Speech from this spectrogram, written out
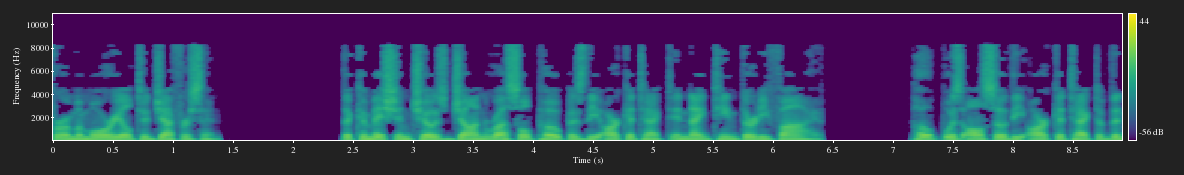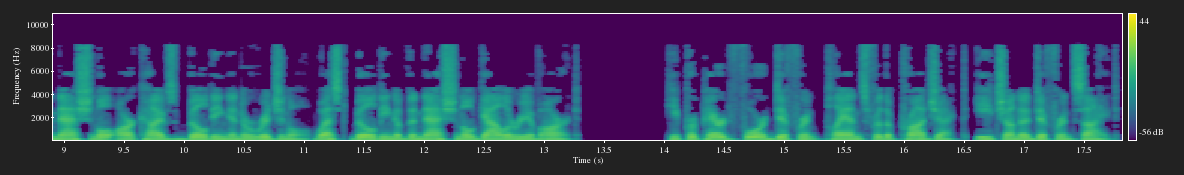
for a memorial to Jefferson. The commission chose John Russell Pope as the architect in 1935. Pope was also the architect of the National Archives building and original West building of the National Gallery of Art. He prepared four different plans for the project, each on a different site.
